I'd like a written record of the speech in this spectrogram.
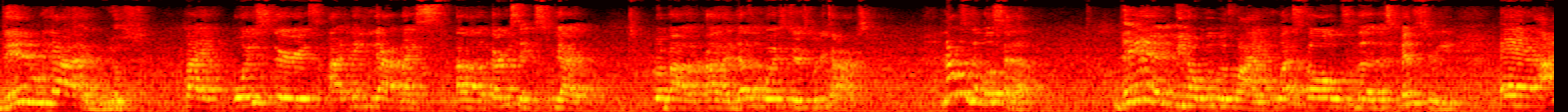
then we got like oysters. I think we got like uh, 36. We got about uh, a dozen oysters three times. Not a good little setup. Then you know we was like, let's go to the dispensary. And I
